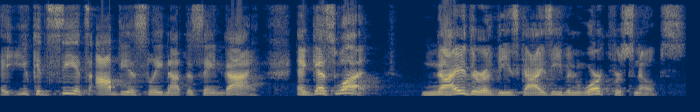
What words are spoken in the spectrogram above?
you can see it's obviously not the same guy. And guess what? Neither of these guys even work for Snopes.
